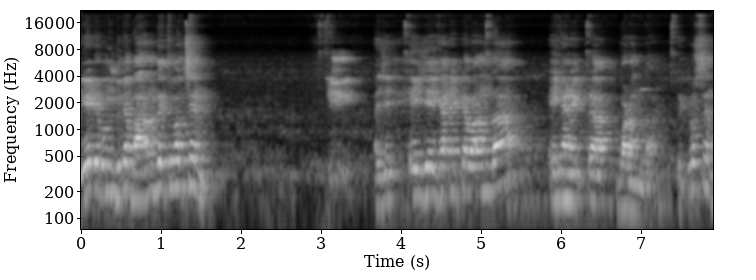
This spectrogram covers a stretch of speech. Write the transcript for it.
গেট এবং দুটা বারান্দা দেখতে পাচ্ছেন? এই যে এই যে এখানে একটা বারান্দা, এখানে একটা বারান্দা, দেখতে পাচ্ছেন?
